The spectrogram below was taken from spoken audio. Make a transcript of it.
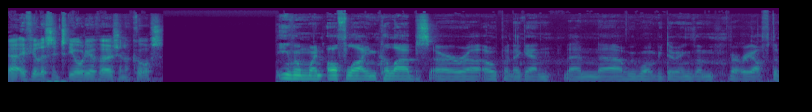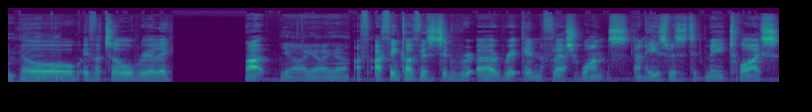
Uh, if you listen to the audio version, of course. Even when offline collabs are uh, open again, then uh, we won't be doing them very often. No, if at all, really. yeah, yeah, yeah. I, I think I've visited uh, Rick in the flesh once, and he's visited me twice.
